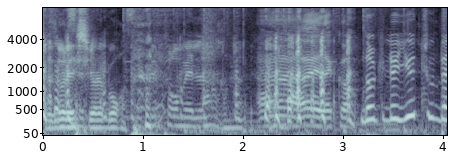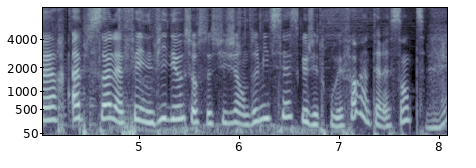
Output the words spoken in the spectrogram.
Désolé, je suis à la bourre. Pour mes larmes. Ah ouais, d'accord. Donc le YouTuber Absol a fait une vidéo sur ce sujet en 2016 que j'ai trouvé fort intéressante. Mhm.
